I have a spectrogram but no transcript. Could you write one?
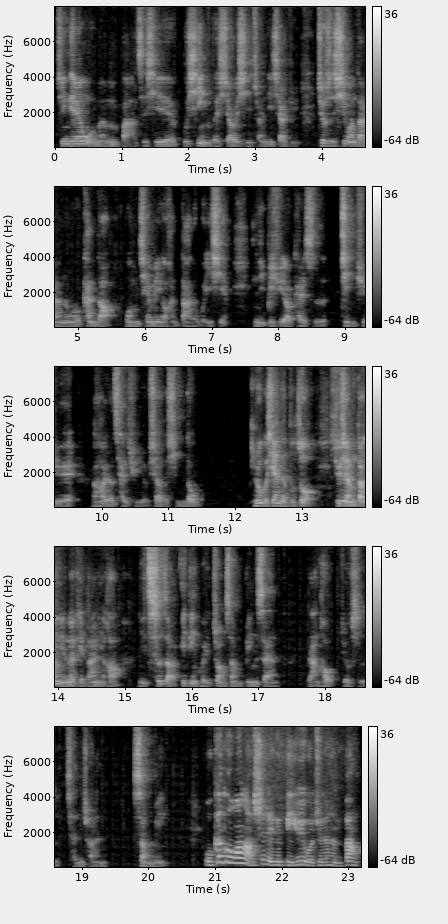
今天我们把这些不幸的消息传递下去，就是希望大家能够看到我们前面有很大的危险，你必须要开始警觉，然后要采取有效的行动。如果现在不做，就像当年的铁达尼号，你迟早一定会撞上冰山，然后就是沉船丧命。我看过汪老师的一个比喻，我觉得很棒。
